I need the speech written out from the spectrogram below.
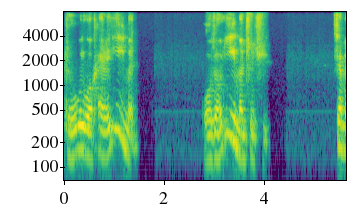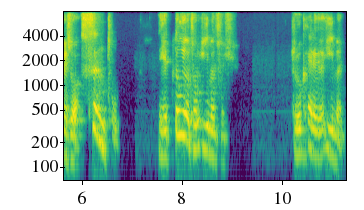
主为我开了一门，我从一门出去。下面说圣徒也都要从一门出去，主开了个一门，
